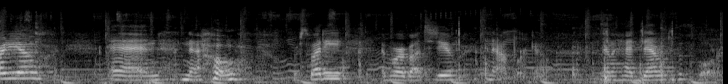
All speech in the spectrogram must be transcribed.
Cardio, and now we're sweaty, and we're about to do an ab workout. I'm gonna head down to the floor.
